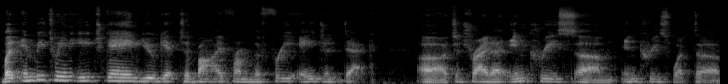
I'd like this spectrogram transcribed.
But in between each game, you get to buy from the free agent deck uh, to try to increase um, increase what uh,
